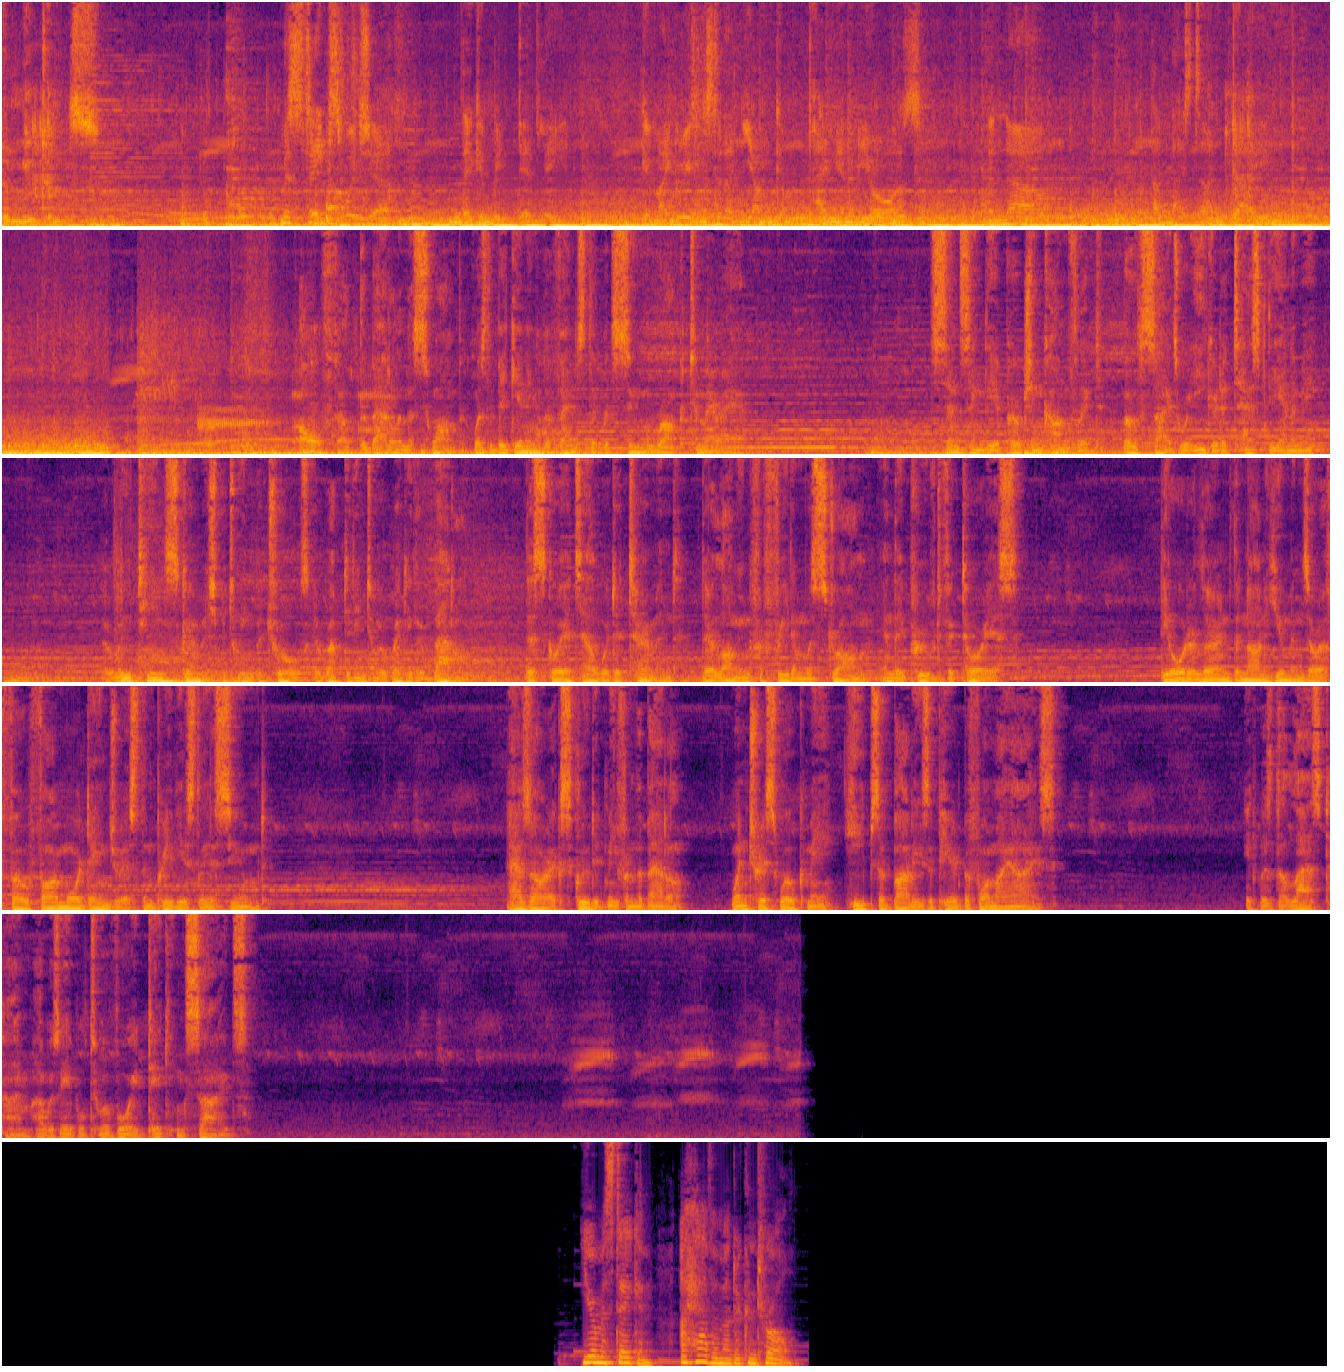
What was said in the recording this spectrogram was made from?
swamp was the beginning of events that would soon rock Temeria. Sensing the approaching conflict, both sides were eager to test the enemy. A routine skirmish between patrols erupted into a regular battle. The Scoia'tael were determined, their longing for freedom was strong, and they proved victorious. The Order learned the non-humans are a foe far more dangerous than previously assumed. Azar excluded me from the battle. When Triss woke me, heaps of bodies appeared before my eyes. It was the last time I was able to avoid taking sides. You're mistaken. I have him under control.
